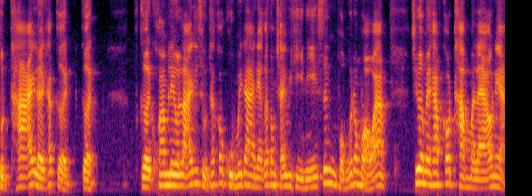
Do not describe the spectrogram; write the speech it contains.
สุดท้ายเลยถ้าเกิดเกิดเกิดความเลวร้ายที่สุดถ้าเขาคุมไม่ได้เนี่ยก็ต้องใช้วิธีนี้ ซึ่งผมก็ต้องบอกว่าเชื่อไหมครับเขาทำมาแล้วเนี่ย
